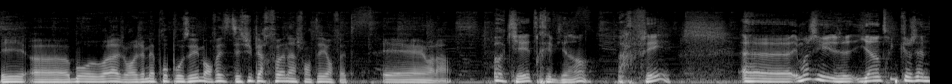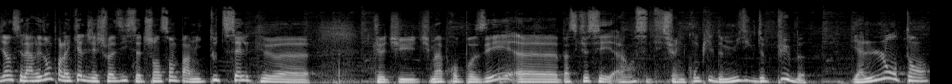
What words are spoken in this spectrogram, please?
Et euh, bon, voilà, j'aurais jamais proposé, mais en fait c'était super fun à chanter en fait. Et voilà. Ok, très bien, parfait. Euh, et moi, il y a un truc que j'aime bien, c'est la raison pour laquelle j'ai choisi cette chanson parmi toutes celles que euh, que tu, tu m'as proposées, euh, parce que c'est, alors c'était sur une compile de musique de pub. Il y a longtemps,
